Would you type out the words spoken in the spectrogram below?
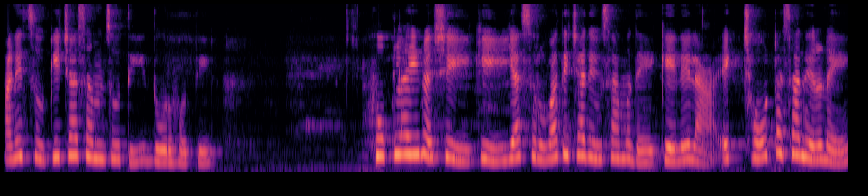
आणि चुकीच्या समजुती दूर होतील. हुक लाईन अशी की या सुरुवातीच्या दिवसामध्ये केलेला एक छोटासा निर्णय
